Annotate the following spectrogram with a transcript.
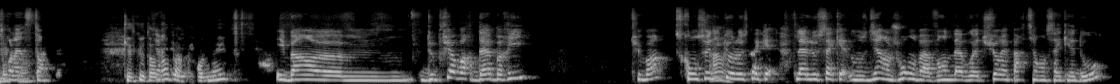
pour l'instant. Qu'est-ce que tu entends par promener? Eh ben, euh, de plus avoir d'abri. Tu vois? Parce qu'on se dit ah. que le sac, là, le sac, on se dit un jour on va vendre la voiture et partir en sac à dos.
